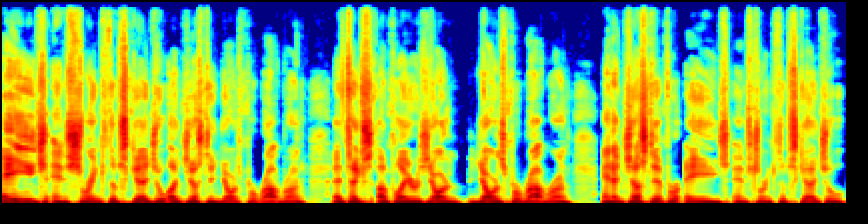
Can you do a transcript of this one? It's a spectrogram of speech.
age and strength of schedule adjusted yards per route run. It takes a player's yard, yards per route run and adjusts it for age and strength of schedule.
